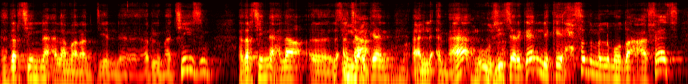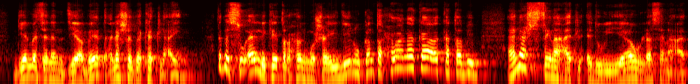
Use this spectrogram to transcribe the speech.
هضرتي لنا على مرض ديال الروماتيزم هضرتي لنا على آه، زيتارغان على الامعاء وزيتارغان اللي كيحفظ من المضاعفات ديال مثلا الديابيت على شبكه العين. دابا السؤال اللي كيطرحوه المشاهدين وكنطرحوه أنا كطبيب علاش صناعة الأدوية ولا صناعة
